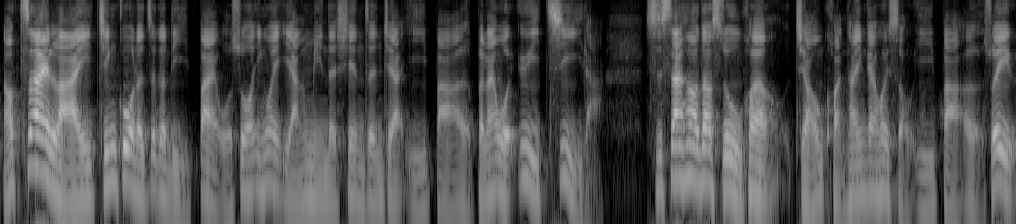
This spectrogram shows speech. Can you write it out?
然后再来经过了这个礼拜，我说因为阳明的现增价一八二，本来我预计啦，十三号到十五块缴款，它应该会守一八二，所以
